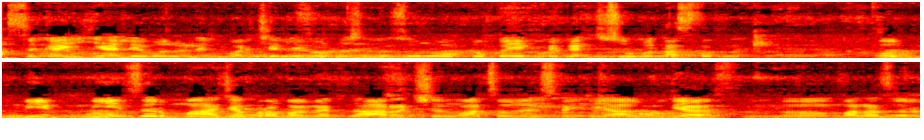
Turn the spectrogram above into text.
असं काही ह्या लेवल नाही. वरच्या लेवलपासून लोक एकमेकांच्या सोबत असतात ना. मग मी मी जर माझ्या प्रभागातलं आरक्षण वाचवण्यासाठी उद्या मला जर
